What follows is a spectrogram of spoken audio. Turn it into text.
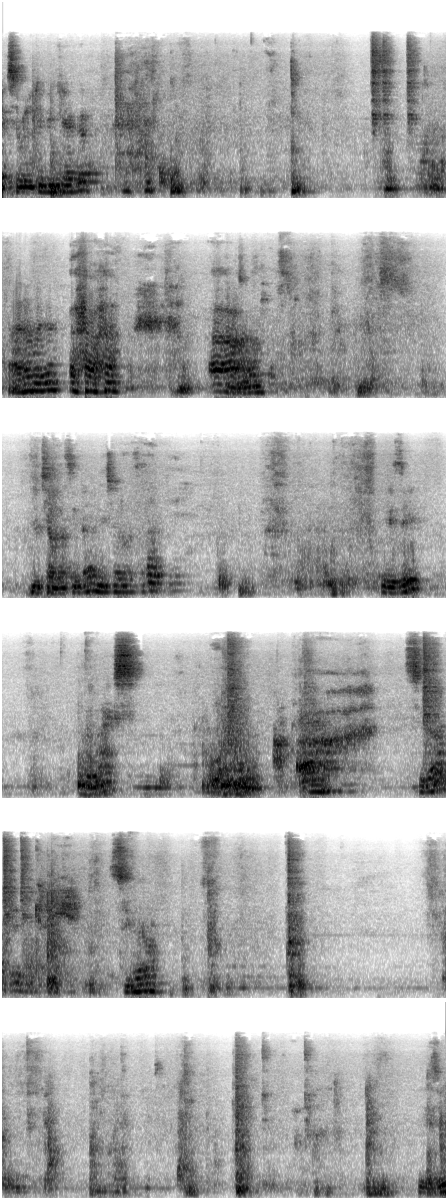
फ्लेक्सिबिलिटी भी किया कर। आराम आ जा नीचे वाला सीधा नीचे वाला सीधा। इजी रिलैक्स सीधा। सीधा। Easy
